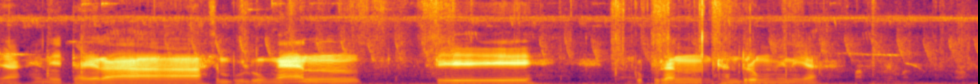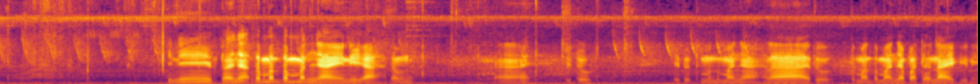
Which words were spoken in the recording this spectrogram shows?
ya ini daerah Sembulungan di kuburan gandrung ini ya. Ini banyak teman-temannya ini ya teman nah itu itu teman-temannya. Lah itu teman-temannya pada naik ini.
